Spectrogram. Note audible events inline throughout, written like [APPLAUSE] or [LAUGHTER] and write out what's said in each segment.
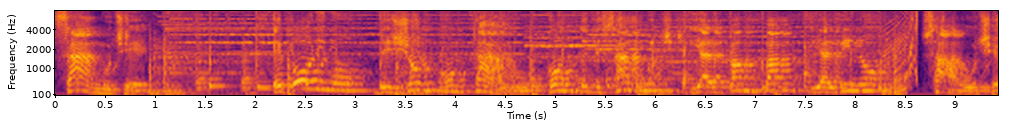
Sándwich, epónimo de John Montagu, conde de sándwich y al pan pan y al vino sándwich.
